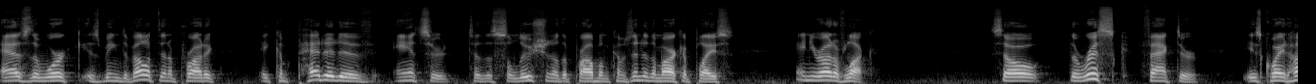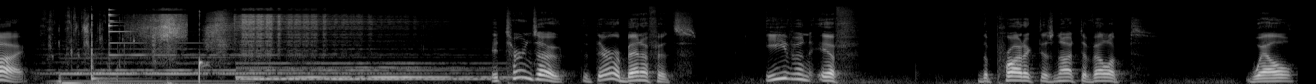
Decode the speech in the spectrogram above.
as the work is being developed in a product, a competitive answer to the solution of the problem comes into the marketplace and you're out of luck. So the risk factor is quite high. It turns out that there are benefits even if the product is not developed well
